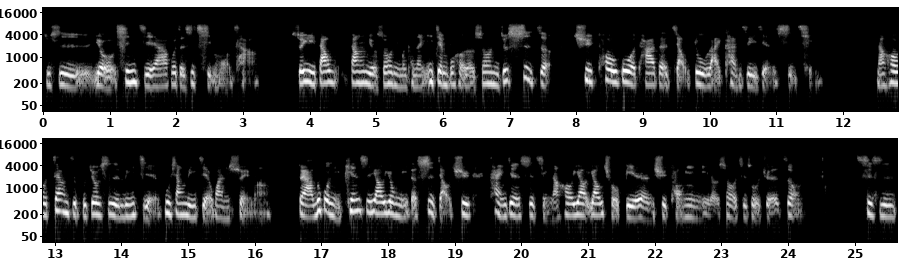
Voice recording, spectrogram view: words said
就是有心结啊，或者是起摩擦。所以当当有时候你们可能意见不合的时候，你就试着去透过他的角度来看这一件事情，然后这样子不就是理解互相理解万岁吗？对啊，如果你偏是要用你的视角去看一件事情，然后要要求别人去同意你的时候，其实我觉得这种其实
